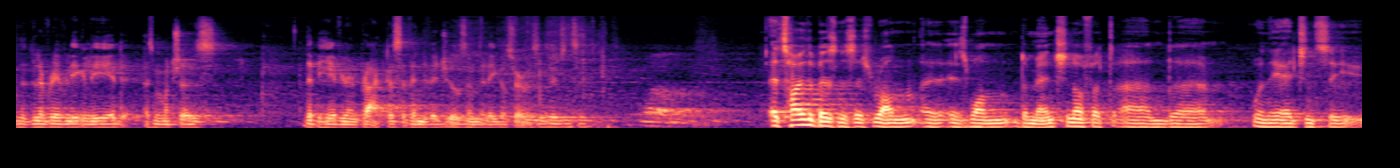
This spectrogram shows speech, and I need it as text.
the delivery of legal aid as much as the behaviour and practice of individuals in the legal services agency? It's how the business is run uh, is one dimension of it, and uh, when the agency,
